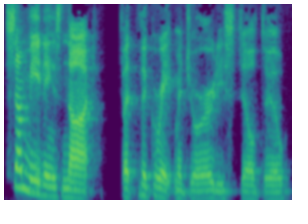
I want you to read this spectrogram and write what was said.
Some meetings not, but the great majority still do.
